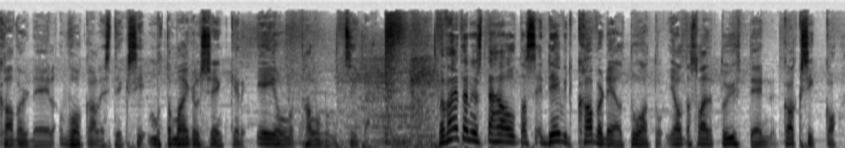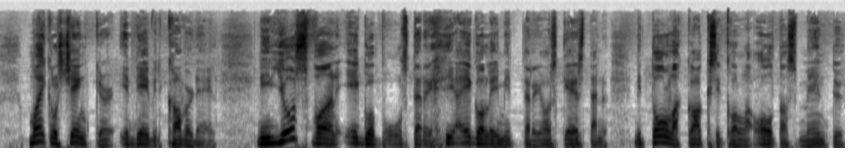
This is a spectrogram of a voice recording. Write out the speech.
Coverdale vokalistiksi, mutta Michael Schenker ei ollut halunnut sitä. Mä väitän, jos tähän oltaisiin David Coverdale tuotu ja oltaisiin laitettu yhteen kaksikko, Michael Schenker ja David Coverdale, niin jos vaan ego boosteri ja ego limitteri olisi kestänyt, niin tolla kaksikolla oltaisiin menty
